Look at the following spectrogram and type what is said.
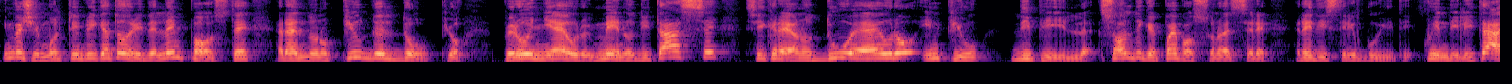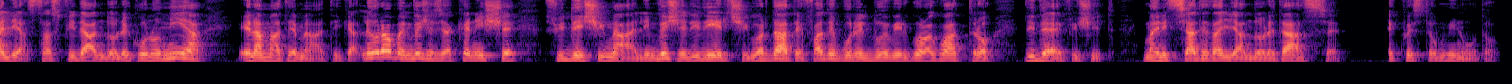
Invece i moltiplicatori delle imposte rendono più del doppio. Per ogni euro in meno di tasse si creano 2 euro in più di PIL, soldi che poi possono essere redistribuiti. Quindi l'Italia sta sfidando l'economia e la matematica. L'Europa invece si accanisce sui decimali, invece di dirci guardate fate pure il 2,4 di deficit, ma iniziate tagliando le tasse. E questo è un minuto.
